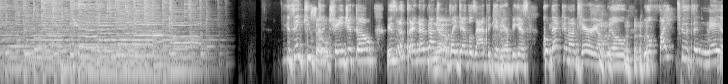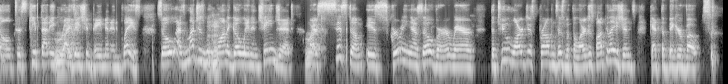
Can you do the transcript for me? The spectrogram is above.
Think you so, could change it though? and I'm not no. trying to play devil's advocate here because Quebec and Ontario will will fight tooth and nail to keep that equalization right. payment in place. So as much as we mm-hmm. want to go in and change it, right. our system is screwing us over where the two largest provinces with the largest populations get the bigger votes.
